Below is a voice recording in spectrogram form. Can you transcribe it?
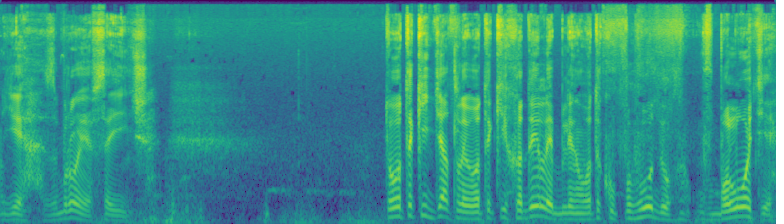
Є зброя, все інше. То отакі дятли, отакі ходили, блін, в таку погоду в болоті,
